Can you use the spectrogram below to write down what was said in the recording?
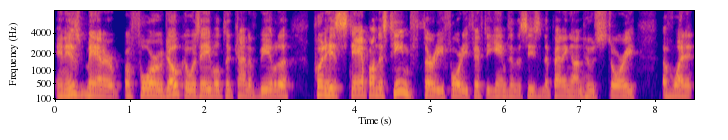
in his manner before Udoka was able to kind of be able to put his stamp on this team 30, 40, 50 games in the season, depending on whose story of when it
